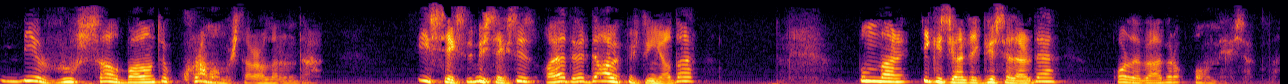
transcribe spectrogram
bir ruhsal bağlantı kuramamışlar aralarında. İsteksiz, isteksiz hayat devam etmiş dünyada. Bunlar iki cennete girseler de orada beraber olmayacaklar.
